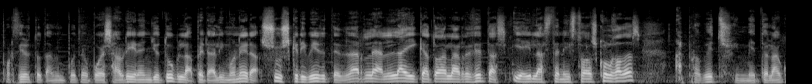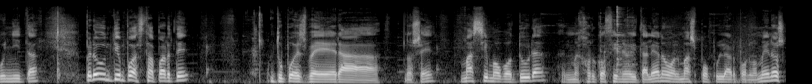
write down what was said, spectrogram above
por cierto, también te puedes abrir en YouTube la pera limonera, suscribirte, darle al like a todas las recetas y ahí las tenéis todas colgadas. Aprovecho y meto la cuñita. Pero un tiempo a esta parte Tú puedes ver a, no sé, Massimo Bottura, el mejor cocinero italiano o el más popular por lo menos,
